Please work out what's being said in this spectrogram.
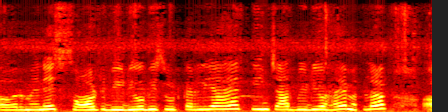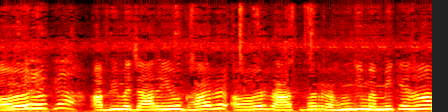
और मैंने शॉर्ट वीडियो भी शूट कर लिया है तीन चार वीडियो है मतलब। और अभी मैं जा रही हूँ घर और रात भर रहूँगी मम्मी के यहाँ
